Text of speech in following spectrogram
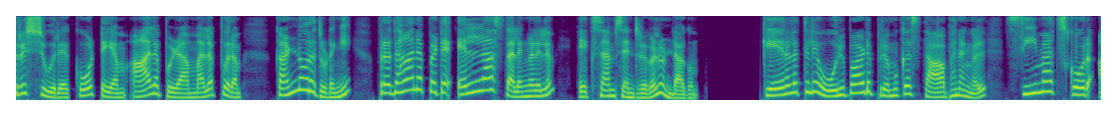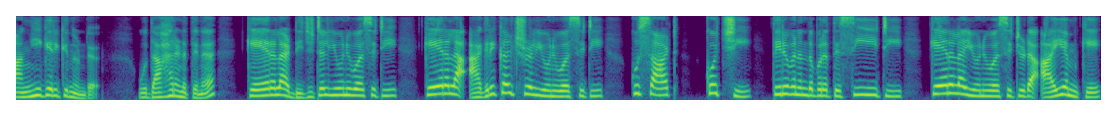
തൃശൂര് കോട്ടയം ആലപ്പുഴ മലപ്പുറം കണ്ണൂർ തുടങ്ങി പ്രധാനപ്പെട്ട എല്ലാ സ്ഥലങ്ങളിലും എക്സാം സെന്ററുകൾ ഉണ്ടാകും. കേരളത്തിലെ ഒരുപാട് പ്രമുഖ സ്ഥാപനങ്ങൾ സിമാറ്റ് സ്കോർ അംഗീകരിക്കുന്നുണ്ട്. ഉദാഹരണത്തിന് Kerala digital university Kerala agricultural university CUSAT Kochi തിരുവനന്തപുരത്തെ സിഇടി കേരള യൂണിവേഴ്സിറ്റിയുടെ ഐ എം കെ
